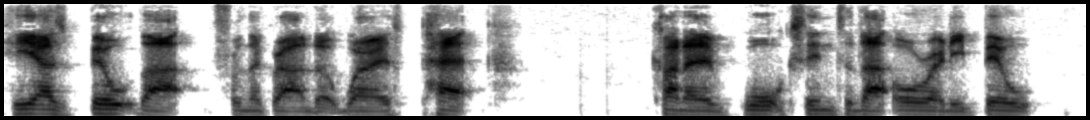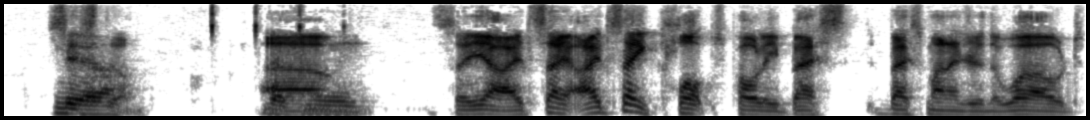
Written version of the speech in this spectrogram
he has built that from the ground up, whereas Pep kind of walks into that already built system. Um, so yeah, I'd say I'd say Klopp's probably best best manager in the world.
